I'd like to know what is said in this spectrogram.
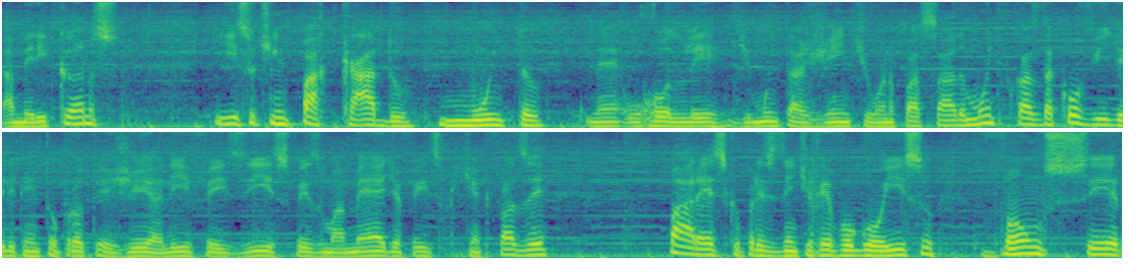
americanos. E isso tinha empacado muito né, o rolê de muita gente o ano passado, muito por causa da Covid. Ele tentou proteger ali, fez isso, fez uma média, fez o que tinha que fazer. Parece que o presidente revogou isso. Vão ser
